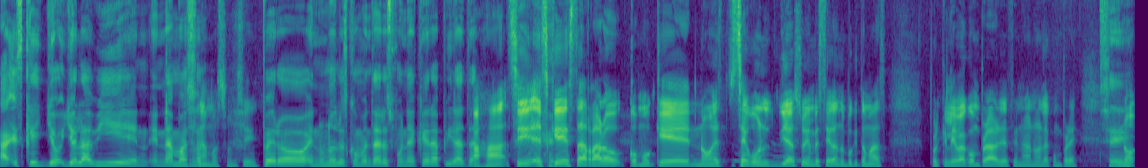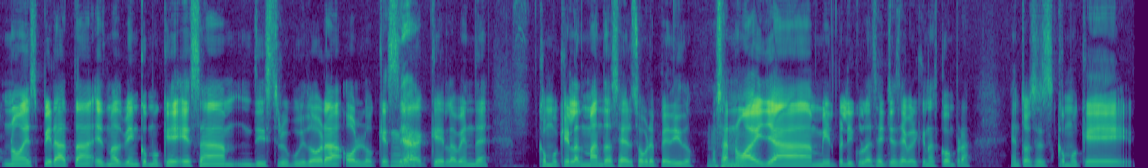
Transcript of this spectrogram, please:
Ah, es que yo, yo la vi en, en Amazon. En Amazon, sí. Pero en uno de los comentarios ponía que era pirata. Ajá, sí, es que está raro. Como que no es. Según ya estoy investigando un poquito más, porque le iba a comprar y al final no la compré. No, no es pirata, es más bien como que esa distribuidora o lo que sea que la vende como que las manda a hacer sobre pedido. O sea, no hay ya mil películas hechas de ver quién las compra. Entonces, como que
